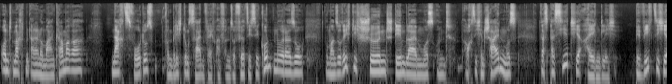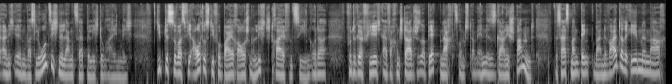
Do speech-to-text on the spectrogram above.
und macht mit einer normalen Kamera nachts Fotos von Belichtungszeiten, vielleicht mal von so 40 Sekunden oder so, wo man so richtig schön stehen bleiben muss und auch sich entscheiden muss, was passiert hier eigentlich? Bewegt sich hier eigentlich irgendwas? Lohnt sich eine Langzeitbelichtung eigentlich? Gibt es sowas wie Autos, die vorbeirauschen und Lichtstreifen ziehen? Oder fotografiere ich einfach ein statisches Objekt nachts und am Ende ist es gar nicht spannend? Das heißt, man denkt über eine weitere Ebene nach,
